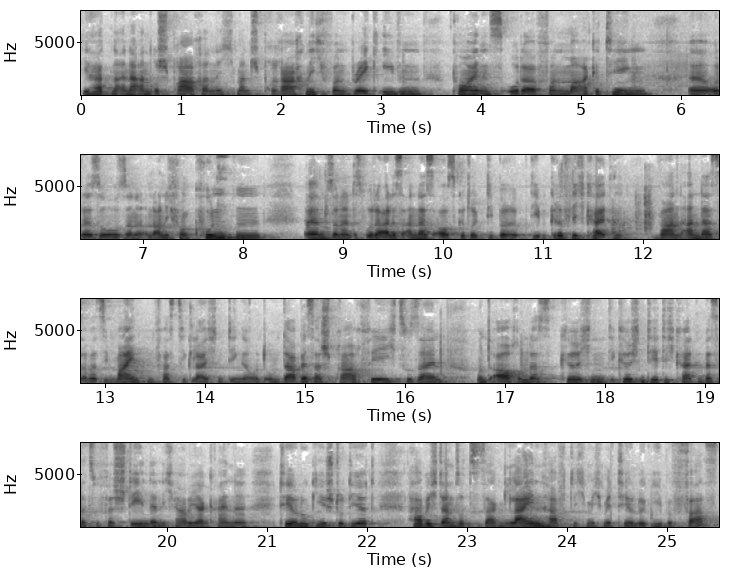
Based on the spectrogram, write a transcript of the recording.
die hatten eine andere Sprache. Nicht? Man sprach nicht von Break-Even-Points oder von Marketing äh, oder so, sondern und auch nicht von Kunden, ähm, sondern das wurde alles anders ausgedrückt. Die, Be die Begrifflichkeiten waren anders, aber sie meinten fast die gleichen Dinge. Und um da besser sprachfähig zu sein und auch um das Kirchen, die Kirchentätigkeiten besser zu verstehen, denn ich habe ja keine Theologie studiert, habe ich dann sozusagen laienhaftig mich mit Theologie befasst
